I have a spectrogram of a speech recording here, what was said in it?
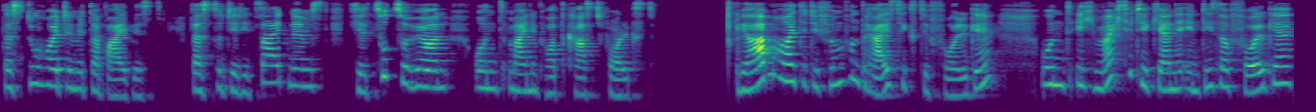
dass du heute mit dabei bist, dass du dir die Zeit nimmst, hier zuzuhören und meinem Podcast folgst. Wir haben heute die 35. Folge und ich möchte dir gerne in dieser Folge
